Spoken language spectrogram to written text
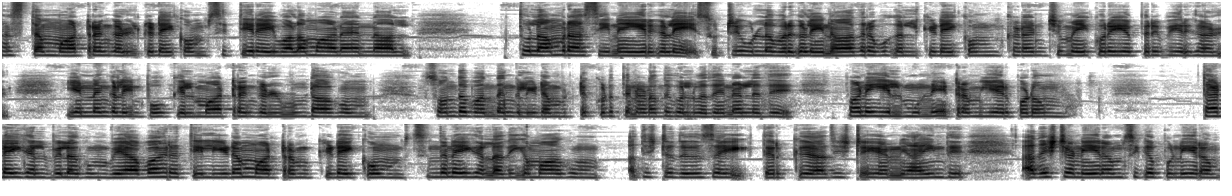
ஹஸ்தம் மாற்றங்கள் கிடைக்கும். சித்திரை வளமான நாள். துலாம் ராசி நேயர்களே சுற்றி உள்ளவர்களின் ஆதரவுகள் கிடைக்கும். கடன் சுமை குறைய பெறுவீர்கள். எண்ணங்களின் போக்கில் மாற்றங்கள் உண்டாகும். சொந்த பந்தங்களிடம் விட்டு கொடுத்து நடந்து கொள்வது நல்லது. பணியில் முன்னேற்றம் ஏற்படும். தடைகள் விலகும் வியாபாரத்தில் இடம் மாற்றம் கிடைக்கும் சிந்தனைகள் அதிகமாகும் அதிர்ஷ்ட திசை தெற்கு அதிர்ஷ்ட எண் ஐந்து அதிர்ஷ்ட நேரம் சிகப்பு நேரம்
